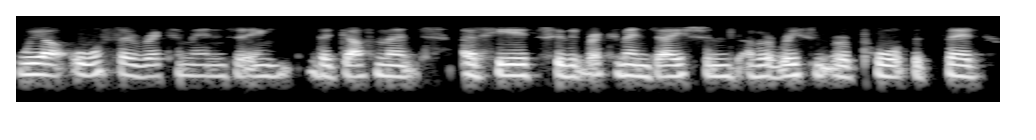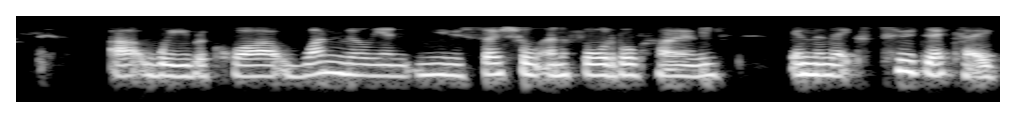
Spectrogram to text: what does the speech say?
We are also recommending the government adhere to the recommendations of a recent report that said uh, we require 1 million new social and affordable homes in the next two decades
